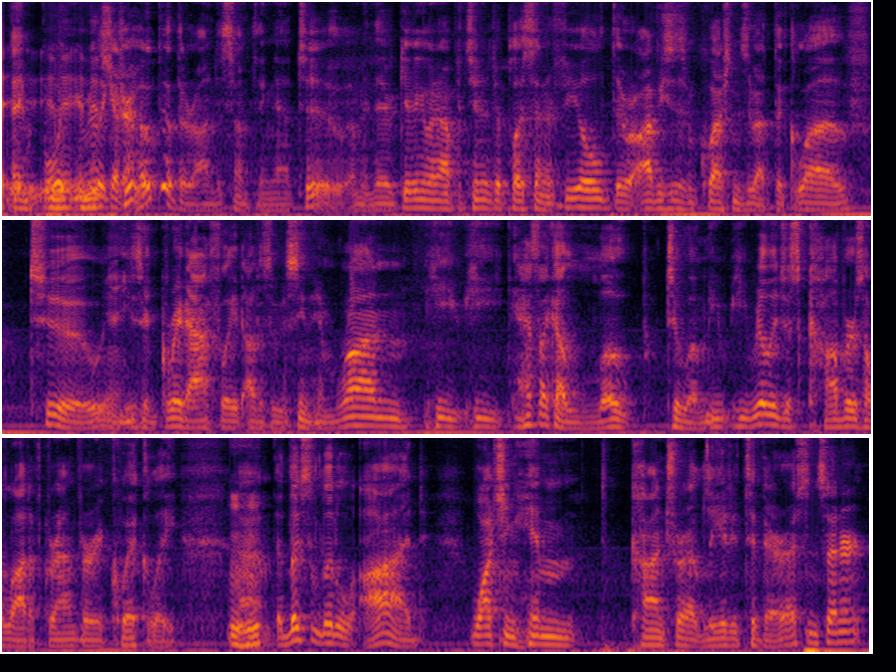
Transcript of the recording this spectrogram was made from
And, boy, and, you really got to hope that they're onto something now too. I mean, they're giving him an opportunity to play center field. There were obviously some questions about the glove too. You know, he's a great athlete. Obviously, we've seen him run. He he has like a lope to him. He, he really just covers a lot of ground very quickly. Mm-hmm. Um, it looks a little odd watching him contra Leody Taveras in center.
